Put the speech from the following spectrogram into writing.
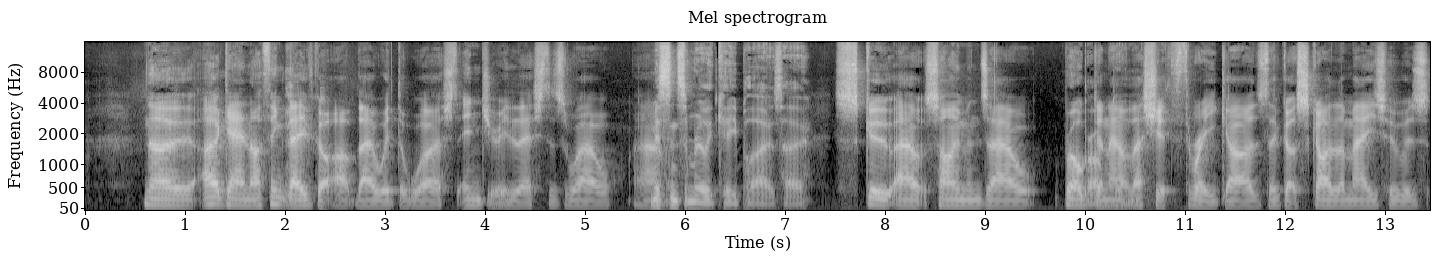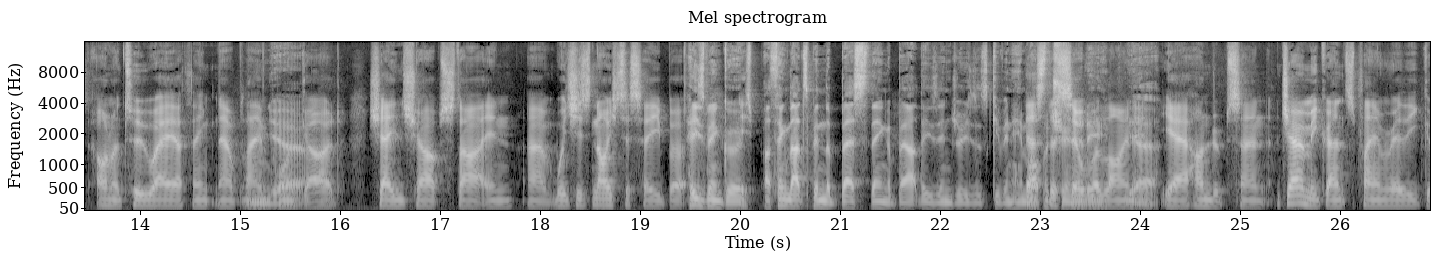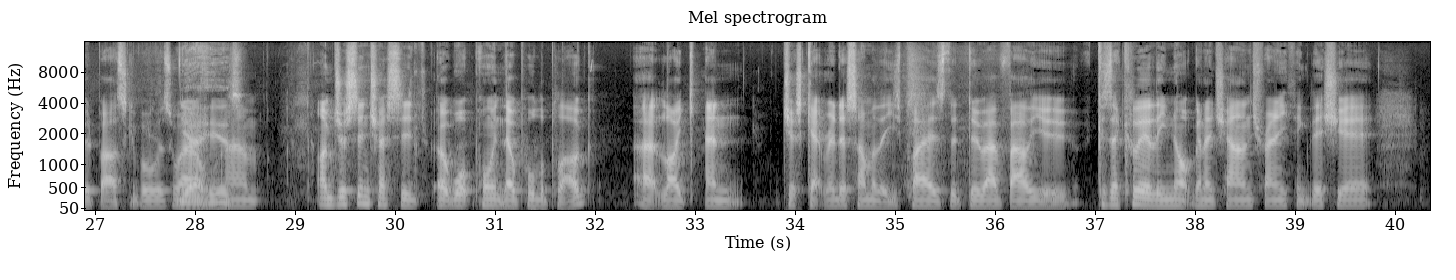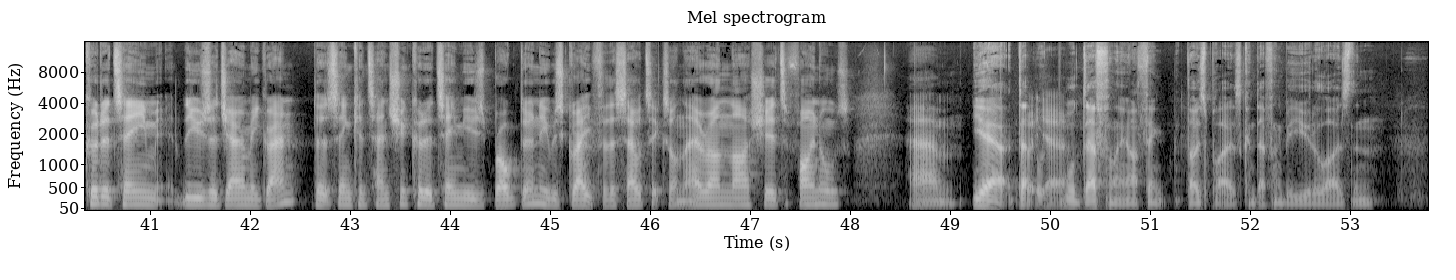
No, again, I think they've got up there with the worst injury list as well. Um, Missing some really key players. Hey, Scoot out, Simons out, Brogdon, Brogdon. out. That's your three guards. They've got Skylar Mays, who was on a two way, I think, now playing Mm, yeah. point guard. Shaedon Sharpe starting, um, which is nice to see, but he's been good. I think that's been the best thing about these injuries is giving him that's the opportunity. silver lining. Yeah. Yeah, hundred percent. Jerami Grant's playing really good basketball as well. Yeah, he is. Um, I'm just interested at what point they'll pull the plug, uh, like, and just get rid of some of these players that do have value because they're clearly not going to challenge for anything this year. Could a team use a Jerami Grant that's in contention? Could a team use Brogdon? He was great for the Celtics on their run last year to finals. Um, Yeah, de- yeah. well, definitely. I think those players can definitely be utilized in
